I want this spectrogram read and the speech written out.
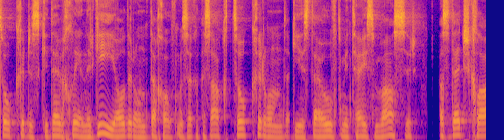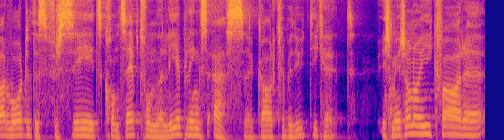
Zucker, das gibt einfach ein bisschen Energie, oder? Und dann kauft man sich einen Sack Zucker und gießt den auf mit heißem Wasser. Also dort ist klar geworden, dass für sie das Konzept von einem Lieblingsessen gar keine Bedeutung hat ist mir schon noch eingefahren,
